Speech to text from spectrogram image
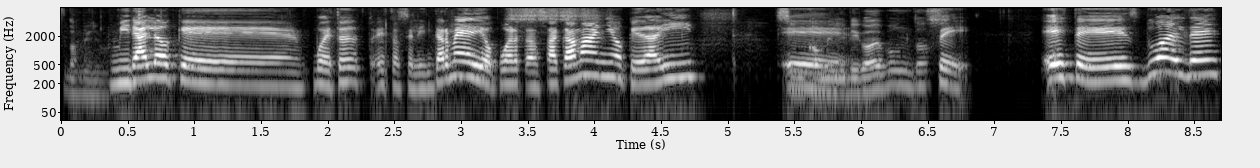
2001. Mirá lo que. Bueno, esto, esto es el intermedio, puertas a Camaño, queda ahí. 5 mil Eh, y pico de puntos. Sí. Este es Dualde,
